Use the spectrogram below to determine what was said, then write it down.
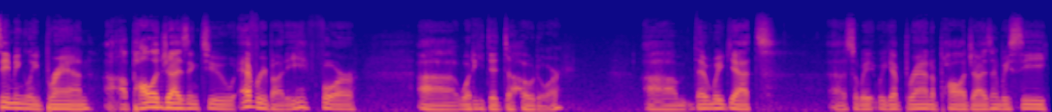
seemingly Bran uh, apologizing to everybody for uh, what he did to Hodor. Um, then we get uh, so we we get Bran apologizing. We see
